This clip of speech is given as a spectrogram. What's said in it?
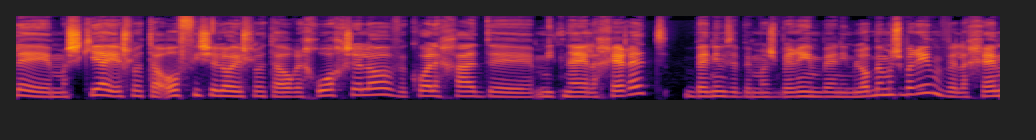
uh, משקיע יש לו את האופי שלו, יש לו את האורך רוח שלו, וכל אחד uh, מתנהל אחרת, בין אם זה במשברים, בין אם לא במשברים, ולכן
